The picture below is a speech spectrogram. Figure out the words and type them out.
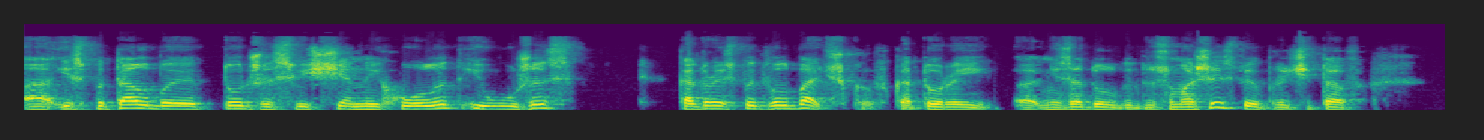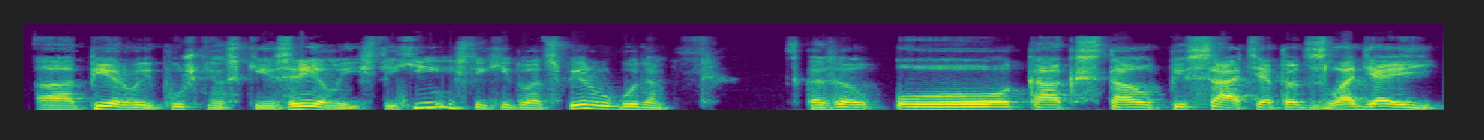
э, испытал бы тот же священный холод и ужас – который испытывал Батюшков, который э, незадолго до сумасшествия, прочитав э, первые пушкинские зрелые стихи, стихи 21 года, сказал, о, как стал писать этот злодей!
